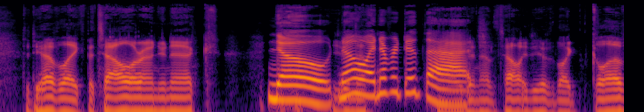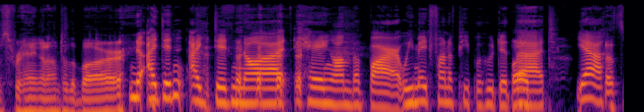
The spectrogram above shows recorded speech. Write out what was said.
Did you have like the towel around your neck? No, didn't no, have- I never did that. you didn't have the towel. Did you have like gloves for hanging onto the bar? no, I didn't. I did not hang on the bar. We made fun of people who did What? that. Yeah. That's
